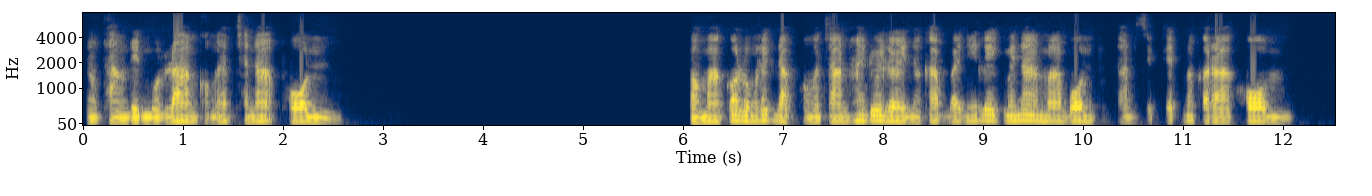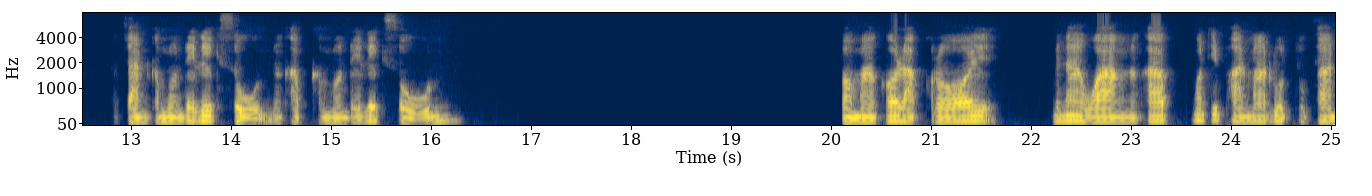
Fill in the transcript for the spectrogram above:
แนวทางเด่นบนล่างของแอดชนะพล ต่อมาก็ลงเลขดับของอาจารย์ให้ด้วยเลยนะครับ ใบนี้เลขไม่น่ามาบนทุกท่าน17มกราคม อาจารย์คำนวณได้เลขศูนย์นะครับคำนวณได้เลขศูนย์ ต่อมาก็หลักร้อย ไม่น่าวางนะครับ งวดที่ผ่านมาหลุดทุกท่าน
